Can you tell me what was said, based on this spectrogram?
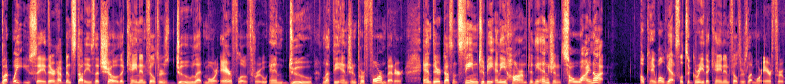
But wait, you say, there have been studies that show that K&N filters do let more air flow through and do let the engine perform better. And there doesn't seem to be any harm to the engine. So why not? Okay, well, yes, let's agree that K&N filters let more air through.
